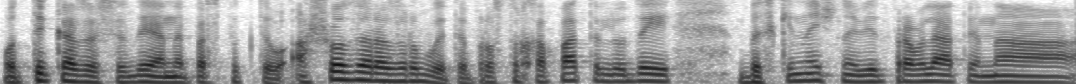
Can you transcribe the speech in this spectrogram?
От ти кажеш, ідея не перспективу. А що зараз робити? Просто хапати людей безкінечно відправляти на,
